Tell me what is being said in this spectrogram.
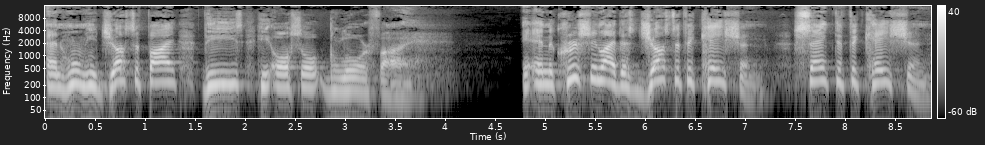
And whom he justified, these he also glorified. In the Christian life, there's justification sanctification,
